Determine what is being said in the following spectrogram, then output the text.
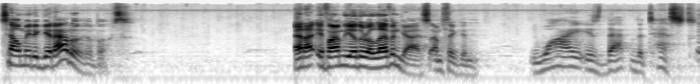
tell me to get out of the boat. And I, if I'm the other 11 guys, I'm thinking, why is that the test?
